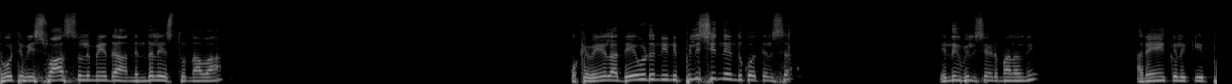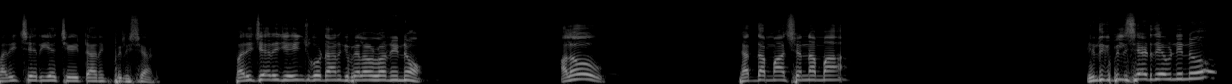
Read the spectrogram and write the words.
తోటి విశ్వాసుల మీద నిందలేస్తున్నావా? ఒకవేళ దేవుడు నిన్ను పిలిచింది ఎందుకో తెలుసా? ఎందుకు పిలిచాడు మనల్ని? అనేకులకి పరిచర్య చేయటానికి పిలిచాడు. పరిచర్య చేయించుకోవడానికి పిలవలో నిన్ను. హలో? పెద్దమ్మ చిన్నమ్మ? ఎందుకు పిలిచాడు దేవుడు నిన్ను?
